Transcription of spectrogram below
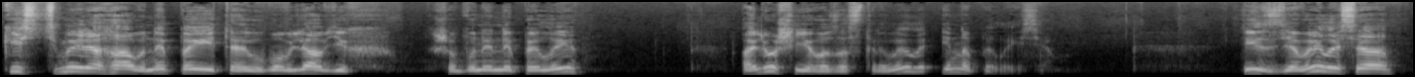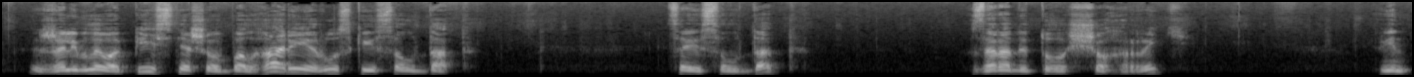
кістьми лягав, не пийте, умовляв їх, щоб вони не пили. Альоші його застрелили і напилися. І з'явилася жаліблива пісня, що в Болгарії русський солдат. Цей солдат заради того, що грить, він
